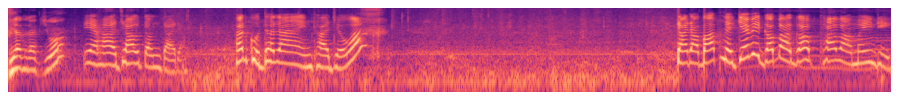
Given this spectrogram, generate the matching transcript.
ધ્યાન રાખજો એ, હા જાવ તમ તારા. હરખું ધરાઈને ખાજે, હો. તારા બાપને કેવી ગબા ગપ ખાવા માંડી.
